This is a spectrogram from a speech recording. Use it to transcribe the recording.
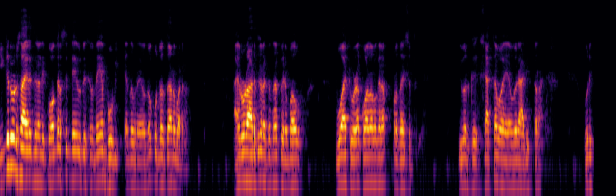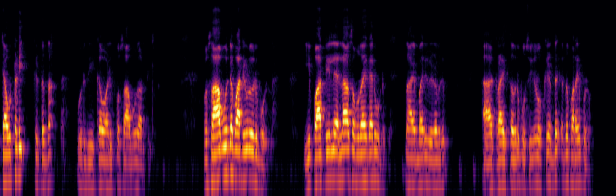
ഇങ്ങനെ ഒരു സാഹചര്യത്തിലാണ് ഈ കോൺഗ്രസിന്റെ ഒരു ഹൃദയഭൂമി എന്ന് പറയുന്നത് കുന്നത്താട് മണ്ഡലം അതിനോട് അടുത്ത് കിടക്കുന്ന പെരുമ്പാവൂർ മൂവാറ്റുപുഴ കോതമംഗലം പ്രദേശത്ത് ഇവർക്ക് ശക്തമായ ഒരു അടിത്തറ ഒരു ചവിട്ടടി കിട്ടുന്ന ഒരു നീക്കമാണ് ഇപ്പോൾ സാബു നടത്തിയിട്ടുള്ളത്. അപ്പോൾ സാബുവിന്റെ പാർട്ടി കൂടി വരുമ്പോൾ ഈ പാർട്ടിയിലെ എല്ലാ സമുദായക്കാരും ഉണ്ട്. നായന്മാരും ഇഴവരും ക്രൈസ്തവരും മുസ്ലിങ്ങളും ഒക്കെ ഉണ്ട് എന്ന് പറയുമ്പോഴും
